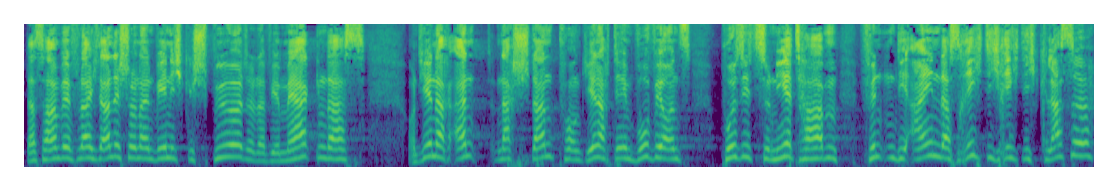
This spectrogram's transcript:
Das haben wir vielleicht alle schon ein wenig gespürt oder wir merken das. Und je nach, nach Standpunkt, je nachdem, wo wir uns positioniert haben, finden die einen das richtig, richtig klasse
